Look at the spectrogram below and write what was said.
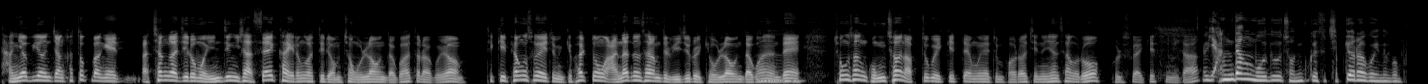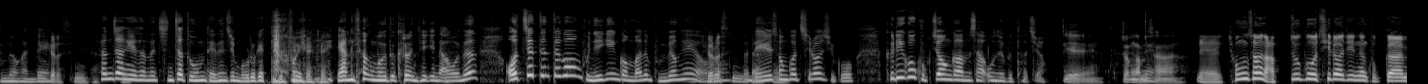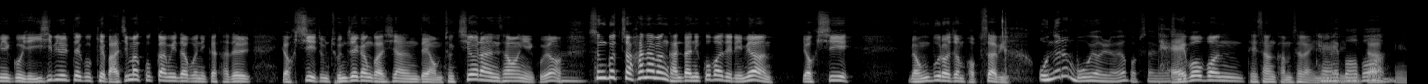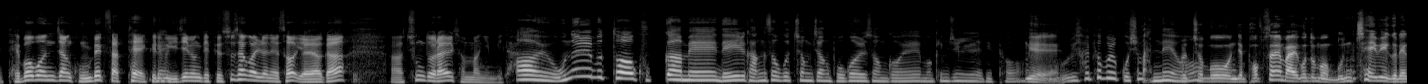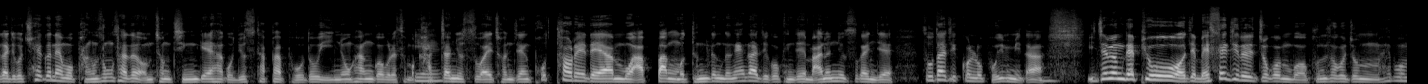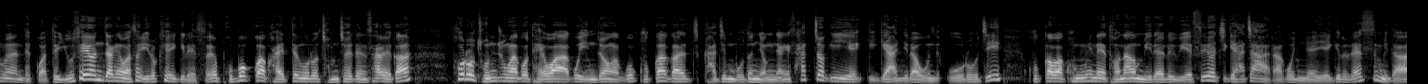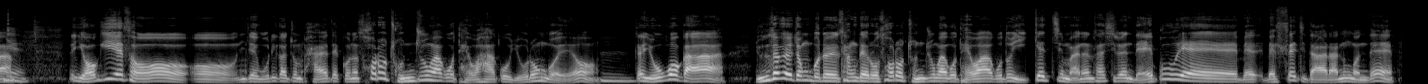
당협위원장 카톡방에 마찬가지로 뭐 인증샷, 셀카 이런 것들이 엄청 올라온다고 하더라고요. 특히 평소에 좀 이렇게 활동 안 하던 사람들 위주로 이렇게 올라온다고 하는데 음. 총선 공천 앞두고 있기 때문에 좀 벌어지는 현상으로 볼 수가 있겠습니다. 양당 모두 전국에서 집결하고 있는 건 분명한데 그렇습니다. 현장에서는 진짜 도움 되는지 모르겠다. 뭐 양당 모두 그런 얘기 나오는 어쨌든 뜨거운 분위기인 것만은 분명해요. 그렇습니다. 내일 네. 선거 치러지고 그리고 국정감사 오늘부터죠. 예, 국정감사. 네, 총선 앞두고 치러지는 국감이고 이제 21대 국회 마지막 국감이다 보니까 다들 역시 좀 존재감 과시하는데 엄청 치열한 상황이고요. 음. 승부처 하나만 간단히 꼽아드리면 역시 명불허전 법사위 오늘은 뭐 열려요 법사위에서? 대법원 대상 감사가 있는 대법원. 날입니다. 예, 대법원장 공백 사태 그리고 네. 이재명 대표 수사 관련해서 여야가 아, 충돌할 전망입니다. 아유 오늘부터 국감에 내일 강서구청장 보궐선거에 뭐 김준일 에디터 예. 우리 살펴볼 곳이 많네요. 그렇죠. 뭐 이제 법사위 말고도 뭐 문체위 그래가지고 최근에 뭐 방송사들 엄청 징계하고 뉴스타파 보도 인용한 거 그래서 뭐 예. 가짜 뉴스와의 전쟁 포털에 대한 뭐 압박 뭐 등등등 해가지고 굉장히 많은 뉴스가 이제 쏟아질 걸로 보입니다. 음. 이재명 대표 어제 메시지를 조금 뭐 분석을 좀 해보면 될 것 같아요. 유세 현장에 와서 이렇게 얘기를 했어요. 보복과 갈등으로 점철된 사회가 서로 존중하고 대화하고 인정하고 국가가 가진 모든 역량이 사적 이익이 아니라 오- 오로지 국가와 국민의 더 나은 미래를 위해 쓰여지게 하자라고 이제 얘기를 했습니다. 예. 근데 여기에서 어 이제 우리가 좀 봐야 될 거는 서로 존중하고 대화하고 요런 거예요. 음. 그러니까 요거가 윤석열 정부를 상대로 서로 존중하고 대화하고도 있겠지만은 사실은 내부의 메, 메시지다라는 건데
